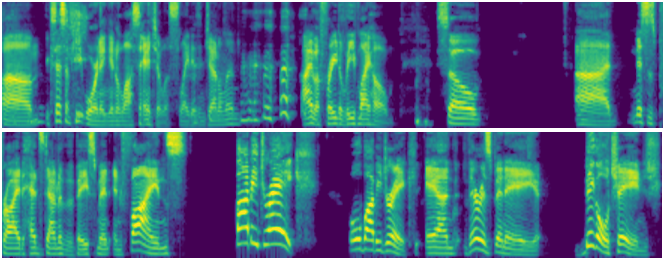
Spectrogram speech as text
Um, excessive heat warning in Los Angeles, ladies and gentlemen. I'm afraid to leave my home. So, uh, Mrs. Pryde heads down to the basement and finds Bobby Drake, old Bobby Drake, and there has been a big old change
